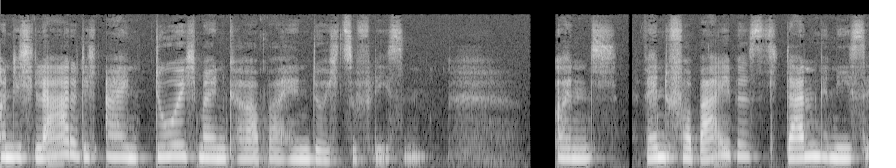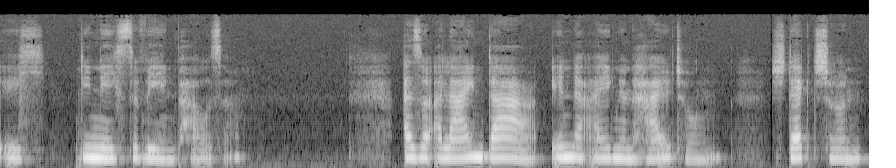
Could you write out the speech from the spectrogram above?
Und ich lade dich ein, durch meinen Körper hindurch zu fließen. Und wenn du vorbei bist, dann genieße ich die nächste Wehenpause. Also allein da in der eigenen Haltung steckt schon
